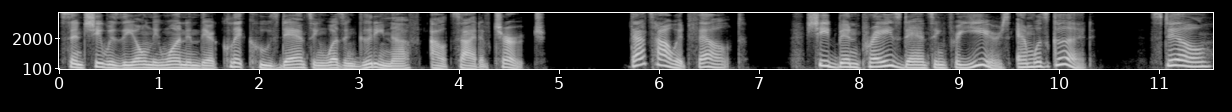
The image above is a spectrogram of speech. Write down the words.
since she was the only one in their clique whose dancing wasn't good enough outside of church. That's how it felt. She'd been praise dancing for years and was good. Still,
